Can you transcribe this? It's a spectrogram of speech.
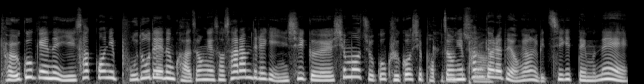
결국에는 이 사건이 보도되는 과정에서 사람들에게 인식을 심어주고 그것이 법 법정인 그렇죠. 판결에도 영향을 미치기 때문에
